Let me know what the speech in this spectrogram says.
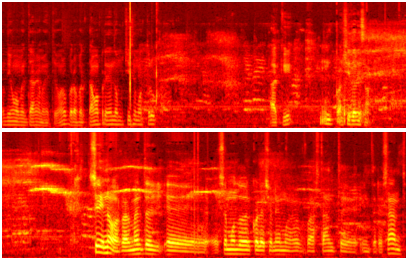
contigo momentáneamente. Bueno, pero estamos aprendiendo muchísimos trucos. Aquí, Ishidori-san. Sí, no, realmente eh, ese mundo del coleccionismo es bastante interesante.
